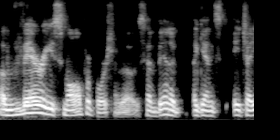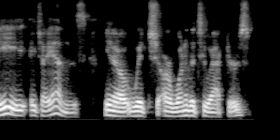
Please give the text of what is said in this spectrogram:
A very small proportion of those have been against HIE HINs you know which are one of the two actors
